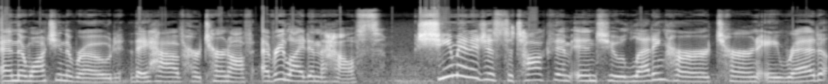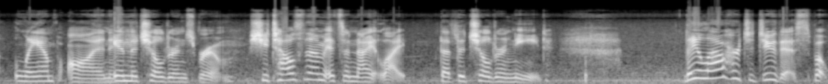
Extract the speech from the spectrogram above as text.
And they're watching the road. They have her turn off every light in the house. She manages to talk them into letting her turn a red lamp on in the children's room. She tells them it's a nightlight that the children need. They allow her to do this, but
